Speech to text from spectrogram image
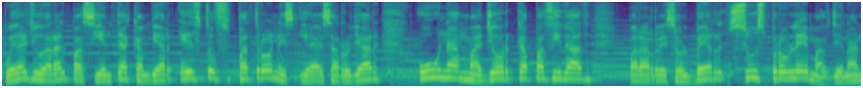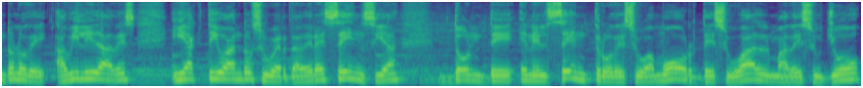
puede ayudar al paciente a cambiar estos patrones y a desarrollar una mayor capacidad para resolver sus problemas, llenándolo de habilidades y activando su verdadera esencia, donde en el centro de su amor, de su alma, de su yo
